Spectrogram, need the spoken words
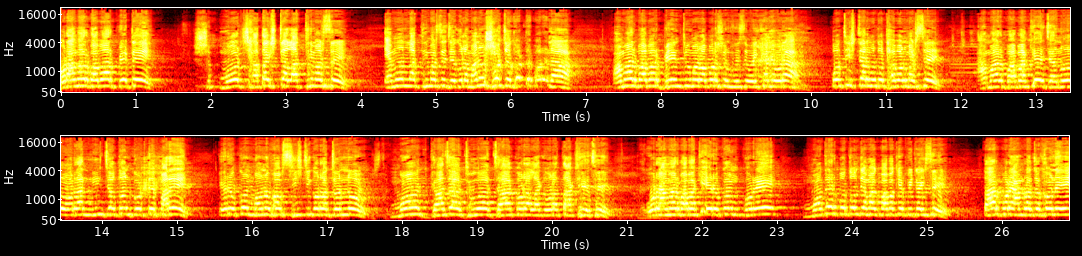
ওরা আমার বাবার পেটে মোট সাতাইশটা লাথি মারছে। এমন লাথি মারছে যেগুলো মানুষ সহ্য করতে পারে না। আমার বাবার ব্রেন টিউমার অপারেশন হয়েছে, ওইখানে ওরা পঁচিশটার মতো থাবার মারছে। আমার বাবাকে যেন ওরা নির্যাতন করতে পারে, এরকম মনোভাব সৃষ্টি করার জন্য মদ, গাঁজা, জুয়া যা করা লাগে ওরা তা খেয়েছে। ওরা আমার বাবাকে এরকম করে মদের বোতল দিয়ে আমার বাবাকে পিটাইছে। তারপরে আমরা যখন এই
